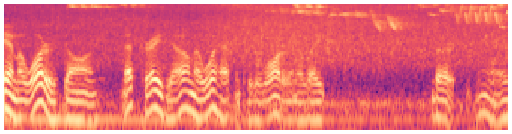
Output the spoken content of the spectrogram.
Yeah, my water's gone. That's crazy. I don't know what happened to the water in the lake. But, anyway,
